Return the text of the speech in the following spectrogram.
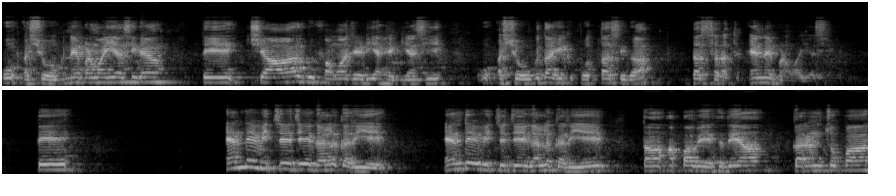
ਉਹ ਅਸ਼ੋਕ ਨੇ ਬਣਵਾਈਆਂ ਸੀਗਾ ਤੇ ਚਾਰ ਗੁਫਾਵਾਂ ਜਿਹੜੀਆਂ ਹੈਗੀਆਂ ਸੀ, ਉਹ ਅਸ਼ੋਕ ਦਾ ਇੱਕ ਪੋਤਾ ਸੀਗਾ ਦਸ਼ਰਥ, ਇਹਨੇ ਬਣਵਾਈਆਂ ਸੀ। ਤੇ ਇਹਦੇ ਵਿੱਚ ਜੇ ਗੱਲ ਕਰੀਏ, ਇਹਦੇ ਵਿੱਚ ਜੇ ਗੱਲ ਕਰੀਏ ਤਾਂ ਆਪਾਂ ਵੇਖਦੇ ਹਾਂ ਕਰਨ ਚੋਪਾਰ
